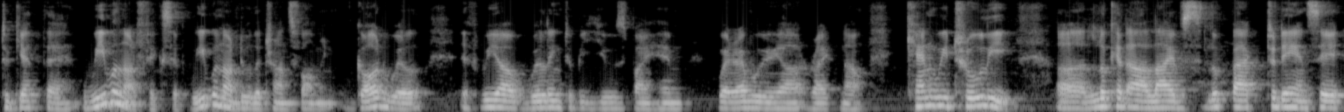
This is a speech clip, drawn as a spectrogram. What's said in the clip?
to get there. We will not fix it. We will not do the transforming. God will if we are willing to be used by Him wherever we are right now. Can we truly uh, look at our lives, look back today and say,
